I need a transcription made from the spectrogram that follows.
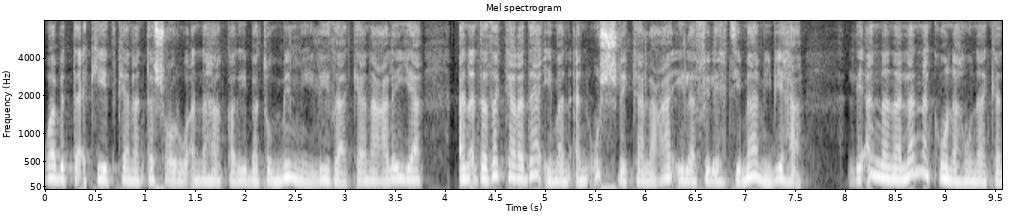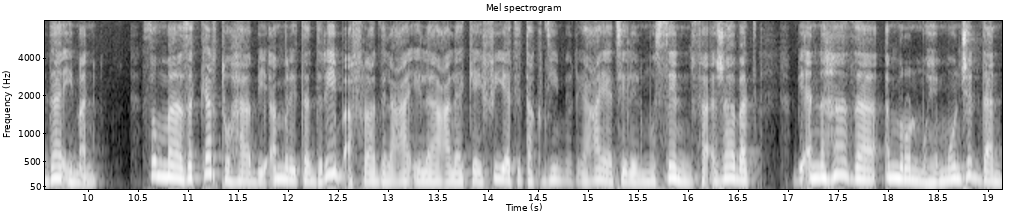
وبالتأكيد كانت تشعر أنها قريبة مني لذا كان علي أن أتذكر دائما أن أشرك العائلة في الاهتمام بها لأننا لن نكون هناك دائما. ثم ذكرتها بأمر تدريب أفراد العائلة على كيفية تقديم الرعاية للمسن فأجابت بأن هذا أمر مهم جدا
